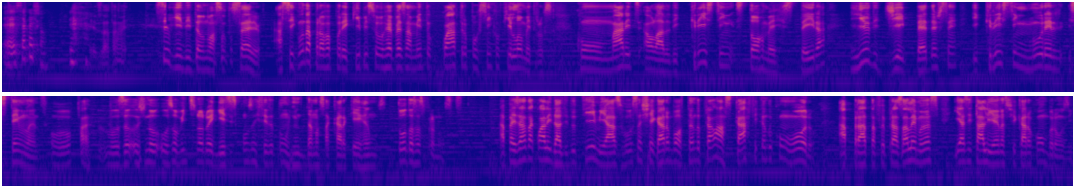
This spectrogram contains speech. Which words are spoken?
Essa é a questão. Exatamente. Seguindo então no assunto sério, a segunda prova por equipes foi o revezamento 4 por 5 km, com Marit ao lado de Kristin Stormer Steira, Hilde J. Pedersen e Kristin Murer Stemland. Opa, os, os, os ouvintes noruegueses com certeza estão rindo da nossa cara que erramos todas as pronúncias. Apesar da qualidade do time, as russas chegaram botando para lascar, ficando com ouro. A prata foi para as alemãs e as italianas ficaram com bronze.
